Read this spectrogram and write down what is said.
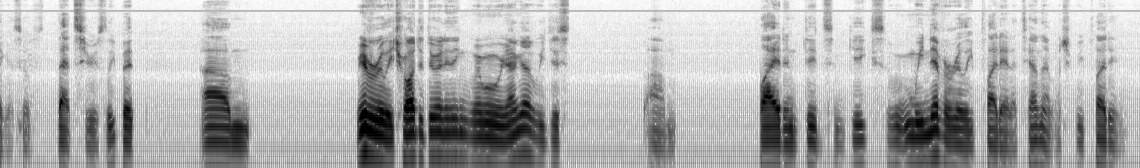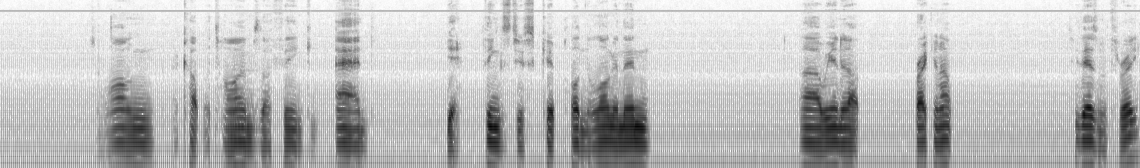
take ourselves that seriously. But um, we never really tried to do anything when we were younger. We just um, played and did some gigs. We never really played out of town that much. We played in Geelong a couple of times, I think, and yeah, things just kept plodding along, and then uh, we ended up breaking up 2003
